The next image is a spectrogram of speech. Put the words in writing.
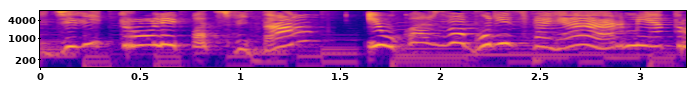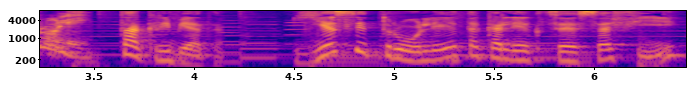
разделить троллей по цветам, и у каждого будет своя армия троллей. Так, ребята, если тролли это коллекция Софи,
